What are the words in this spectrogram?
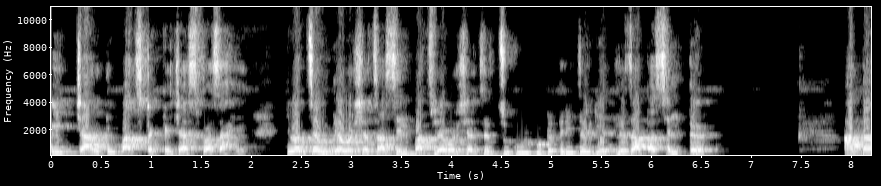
एक चार ते पाच टक्क्याच्या आसपास आहे. किंवा चौथ्या वर्षाचं असेल पाचव्या वर्षाचं चुकून कुठंतरी जर घेतलं जात असेल तर. आता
